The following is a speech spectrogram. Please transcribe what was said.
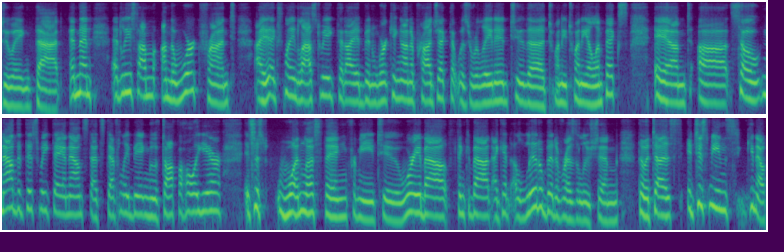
doing that. And then at least I'm on the work front. I explained last week that I had been working on a project that was related to the 2020 Olympics. And uh, so now that this week they announced that's definitely being moved off a whole year, it's just one less thing for me to worry about, think about. I get a little bit of resolution, though it does, it just means, you know,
